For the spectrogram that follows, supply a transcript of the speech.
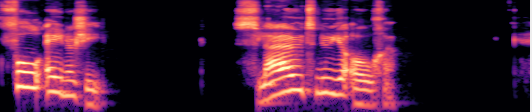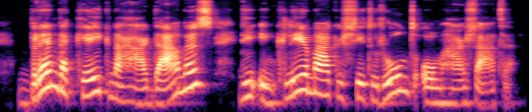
Vol energie. Sluit nu je ogen. Brenda keek naar haar dames die in kleermakerszit rondom haar zaten.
